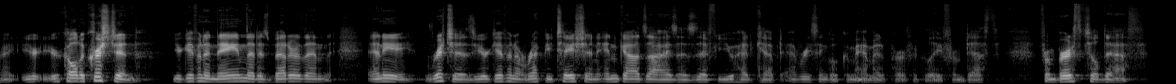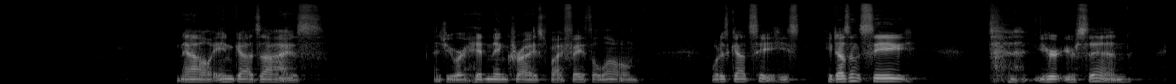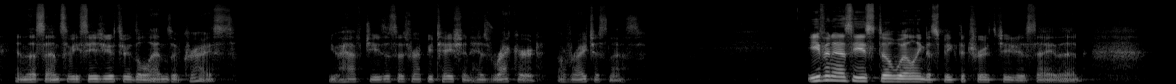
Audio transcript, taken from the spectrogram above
Right? You're, you're called a Christian. You're given a name that is better than any riches. You're given a reputation in God's eyes as if you had kept every single commandment perfectly from death, from birth till death. Now, in God's eyes, as you are hidden in Christ by faith alone, what does God see? He's, he doesn't see your, your sin in the sense of he sees you through the lens of Christ. You have Jesus' reputation, his record of righteousness. Even as he's still willing to speak the truth to you to say that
